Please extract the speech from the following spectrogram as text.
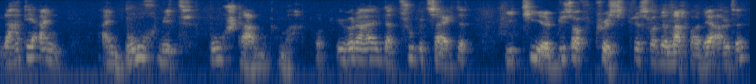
da hat er ein, ein Buch mit Buchstaben gemacht und überall dazu gezeichnet, die Tiere, bis auf Chris. Chris war der Nachbar, der Alte.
